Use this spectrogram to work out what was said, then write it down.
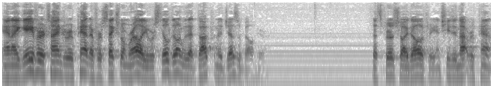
And I gave her time to repent of her sexual immorality. We're still dealing with that doctrine of Jezebel here. That spiritual idolatry. And she did not repent.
